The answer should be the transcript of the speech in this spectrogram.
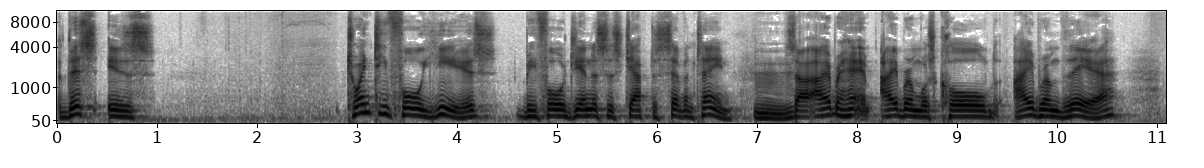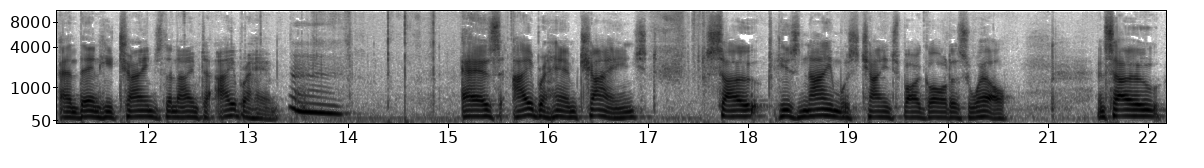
this is 24 years before Genesis chapter 17. Mm-hmm. So Abraham Abram was called Abram there and then he changed the name to Abraham. Mm. As Abraham changed, so his name was changed by God as well. And so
